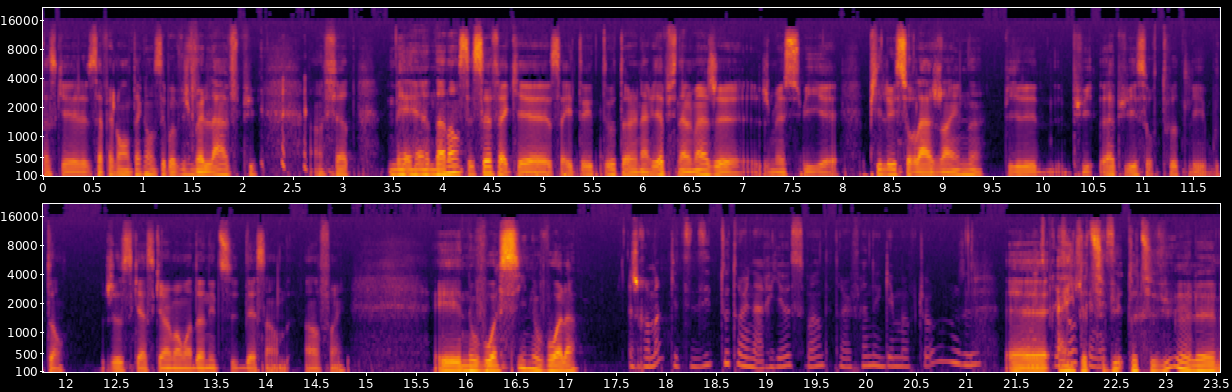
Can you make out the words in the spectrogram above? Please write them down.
parce que ça fait longtemps qu'on s'est pas vu, je me lave plus, en fait. Mais euh, non, non, c'est ça, fait que ça a été tout un arrière. Puis finalement, je, je me suis euh, pilé sur la gêne, puis, puis appuyé sur tous les boutons, jusqu'à ce qu'à un moment donné, tu descendes, enfin. Et nous voici, nous voilà. Je remarque que tu dis tout un aria souvent. T'es un fan de Game of Thrones ou... Euh, hey, t'as-tu vu, t'as-tu vu euh, le,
